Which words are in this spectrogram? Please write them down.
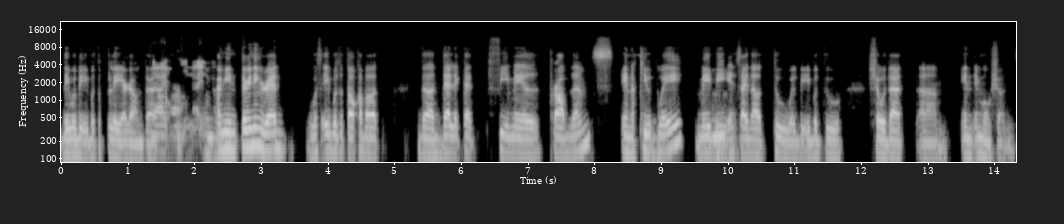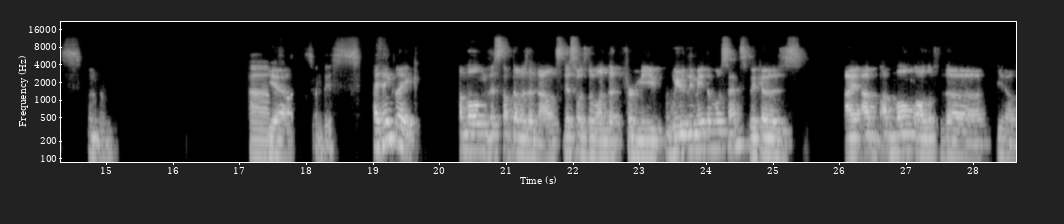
they will be able to play around that. Yeah, yeah, yeah, yeah. I mean, Turning Red was able to talk about the delicate female problems in a cute way. Maybe Mhm. Inside Out 2 will be able to show that um, in emotions. Mhm. Um, Yeah. Thoughts on this? I think like among the stuff that was announced, this was the one that for me weirdly made the most sense because I am among all of the you know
